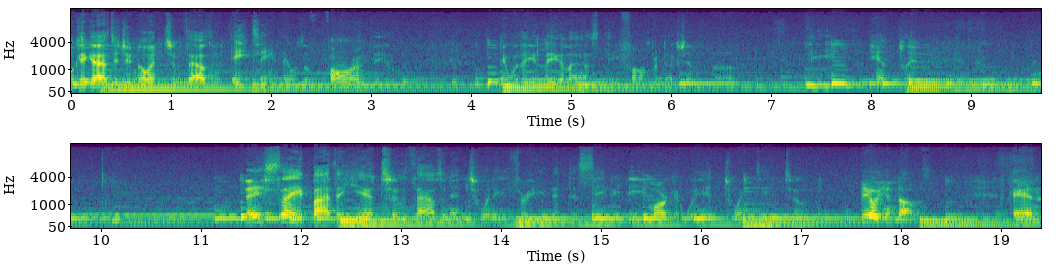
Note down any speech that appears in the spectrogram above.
Okay, guys, did you know in 2018 there was a farm bill and where they legalized the farm production of the hemp plant? They say by the year 2023 that the CBD market will hit 22 billion dollars, and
